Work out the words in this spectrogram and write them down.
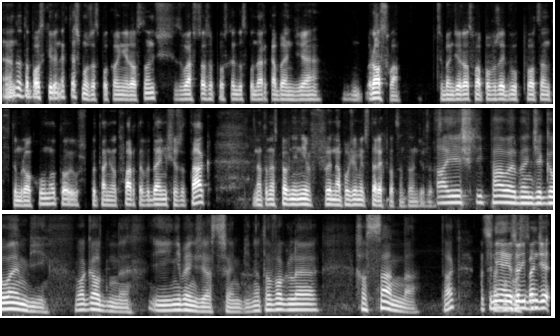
e, no to polski rynek też może spokojnie rosnąć, zwłaszcza, że polska gospodarka będzie rosła. Czy będzie rosła powyżej 2% w tym roku? No to już pytanie otwarte. Wydaje mi się, że tak, natomiast pewnie nie w, na poziomie 4% będzie wzrastać. A jeśli Powell będzie gołębi, łagodny i nie będzie jastrzębi, no to w ogóle Hosanna, tak? Znaczy tak nie, jeżeli będzie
